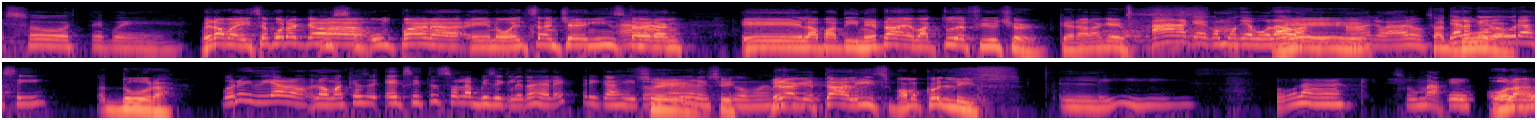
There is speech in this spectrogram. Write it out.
Eso, este, pues. Mira, me dice por acá un pana, eh, Noel Sánchez en Instagram, eh, la patineta de Back to the Future, que era la que... Ah, la que como que volaba. Eh, eh, ah, claro. esa es Ya la que dura. dura así. Dura. Bueno, hoy día lo, lo más que existen son las bicicletas eléctricas y todo Sí, eso sí. eléctrico. mano. Mira, aquí está Liz. Vamos con Liz. Liz. Hola. Zumba. Este, Hola.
